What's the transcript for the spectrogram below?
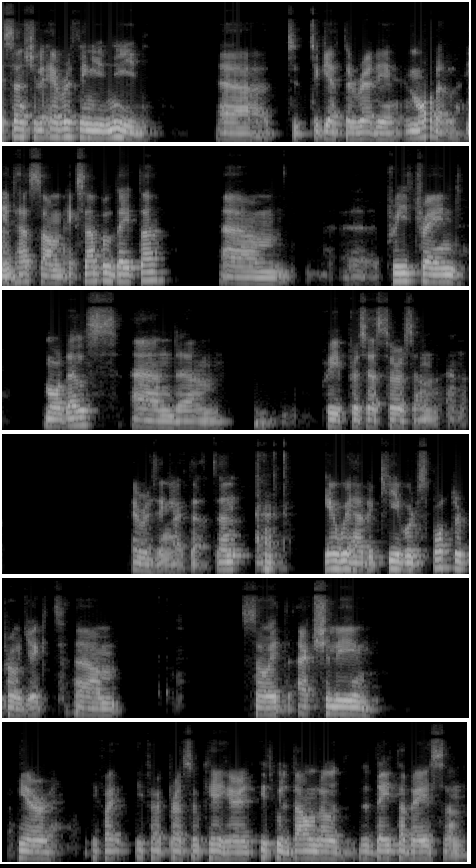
essentially everything you need uh, to, to get the ready model. Mm. It has some example data, um, pre-trained models and um, pre-processors and, and everything like that. And here we have a keyword spotter project. Um, so it actually here, if I if I press OK here, it, it will download the database and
